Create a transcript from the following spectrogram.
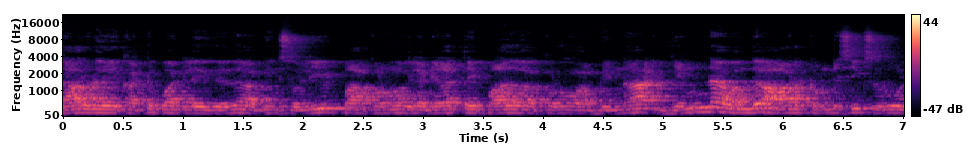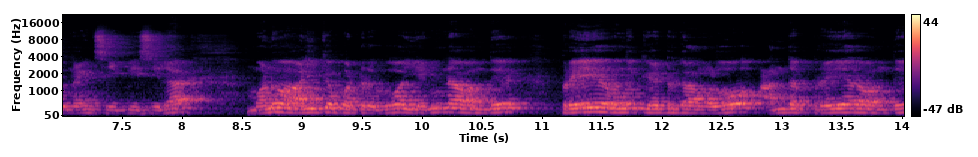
யாருடைய கட்டுப்பாட்டில் இருக்கிறது அப்படின்னு சொல்லி பார்க்கணும். இல்லை நிலத்தை பாதுகாக்கணும் அப்படின்னா என்ன வந்து order twenty six rule nine சிபிசியில் மனு அளிக்கப்பட்டிருக்கோ என்ன வந்து ப்ரேயர் வந்து கேட்டிருக்காங்களோ அந்த ப்ரேயரை வந்து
